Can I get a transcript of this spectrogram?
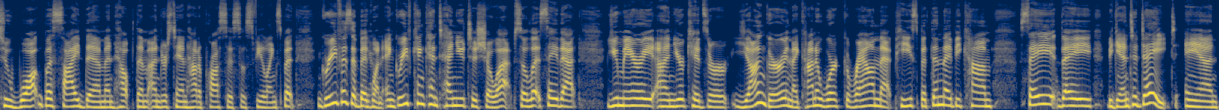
to walk beside them and help them understand how to process those feelings. But grief is a big one, and grief can continue to show up. So let's say that you marry and your kids are younger and they kind of work around that piece, but then they become, say, they begin to date and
